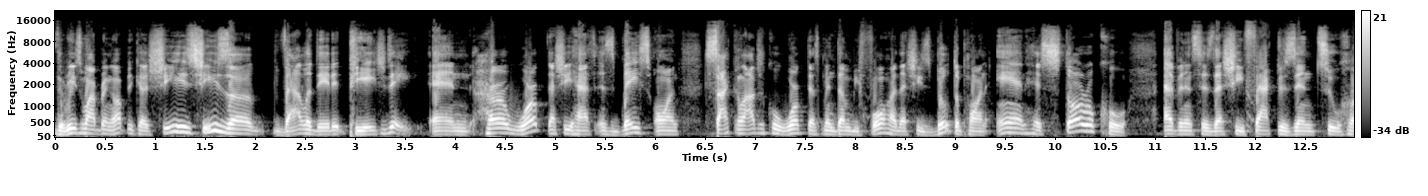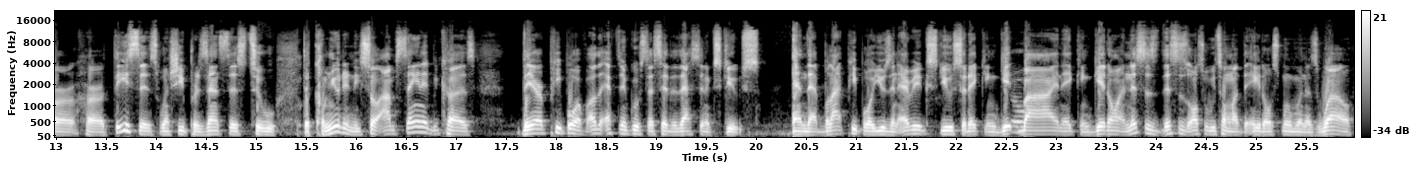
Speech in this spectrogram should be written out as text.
the reason why I bring her up because she's she's a validated PhD, and her work that she has is based on psychological work that's been done before her that she's built upon, and historical evidences that she factors into her her thesis when she presents this to the community. So I'm saying it because there are people of other ethnic groups that say that that's an excuse and that black people are using every excuse so they can get by and they can get on. And this is this is also we talking about the ADOS movement as well.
